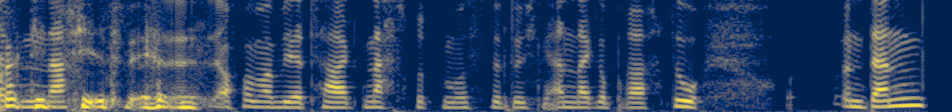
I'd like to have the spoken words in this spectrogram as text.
praktiziert nachts, werden. Äh, auf einmal wieder Tag-Nacht-Rhythmus wird durcheinander gebracht. So. Und dann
